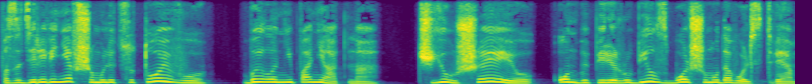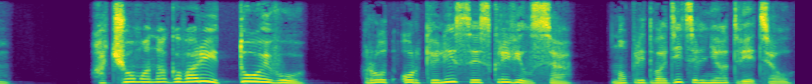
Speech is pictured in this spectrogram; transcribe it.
По задеревеневшему лицу Тоеву было непонятно, чью шею он бы перерубил с большим удовольствием. «О чем она говорит, Тойву?» Рот орки Лисы искривился, но предводитель не ответил.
